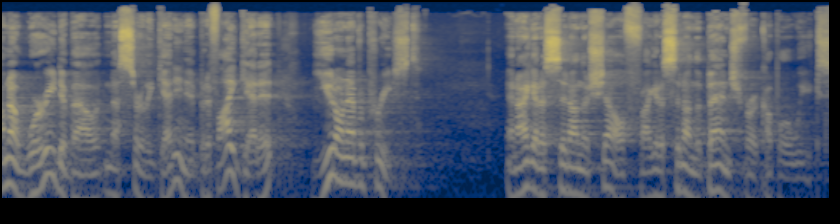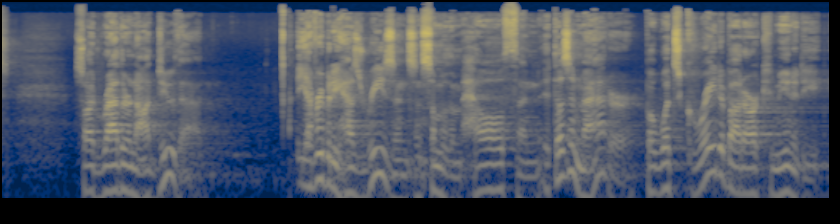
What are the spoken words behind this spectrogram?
I'm not worried about necessarily getting it, but if I get it, you don't have a priest. And I got to sit on the shelf, I got to sit on the bench for a couple of weeks. So I'd rather not do that everybody has reasons, and some of them health, and it doesn't matter. But what's great about our community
